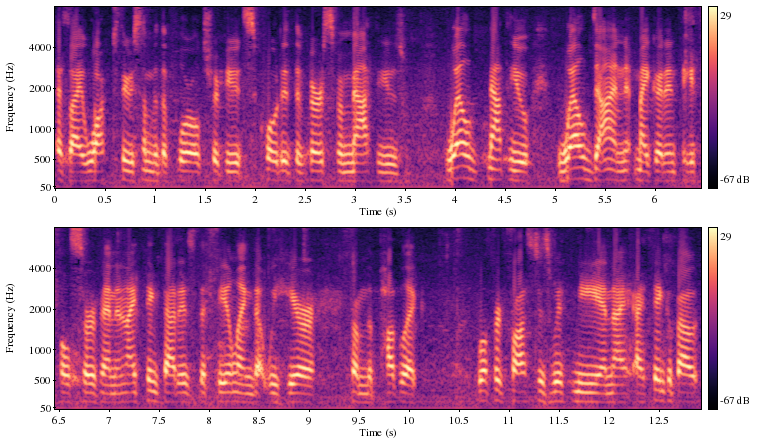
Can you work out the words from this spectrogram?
as I walked through some of the floral tributes quoted the verse from Matthew's well, Matthew, well done, my good and faithful servant. And I think that is the feeling that we hear from the public. Wilfred Frost is with me, and I, I think about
